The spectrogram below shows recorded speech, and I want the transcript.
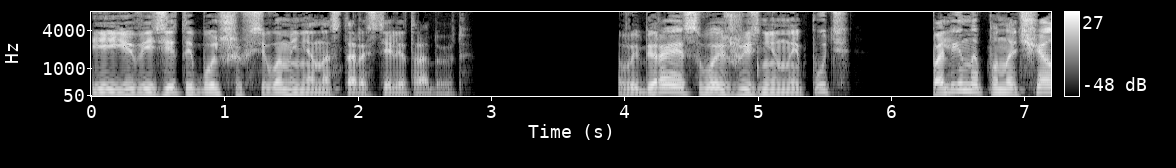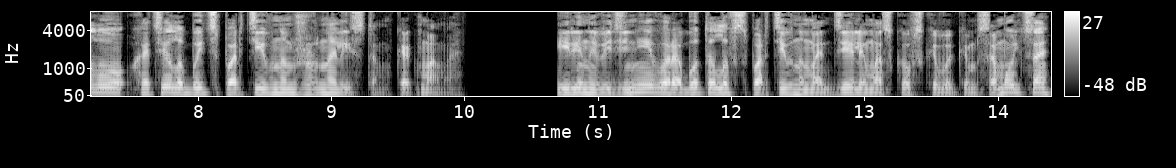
и ее визиты больше всего меня на старости лет радуют. Выбирая свой жизненный путь, Полина поначалу хотела быть спортивным журналистом, как мама. Ирина Веденеева работала в спортивном отделе московского комсомольца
